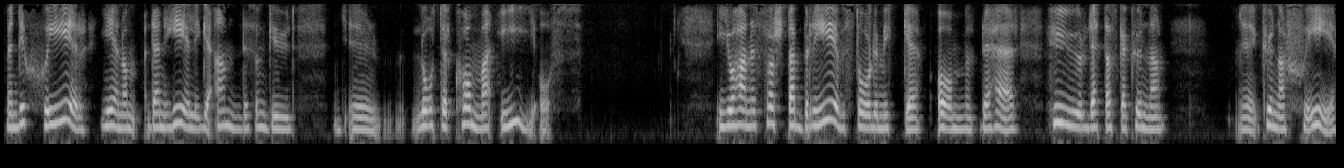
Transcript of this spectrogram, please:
men det sker genom den helige Ande som Gud eh, låter komma i oss. I Johannes första brev står det mycket om det här, hur detta ska kunna, eh, kunna ske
